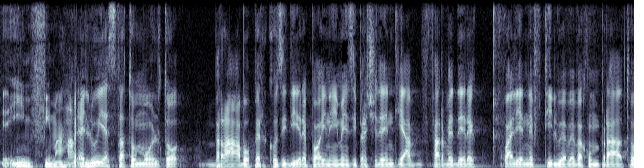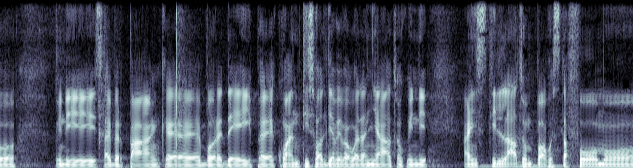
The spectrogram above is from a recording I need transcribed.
infima. Beh, lui è stato molto bravo, per così dire, poi nei mesi precedenti a far vedere quali NFT lui aveva comprato. Quindi Cyberpunk, eh, Bored Ape, eh, quanti soldi aveva guadagnato. Quindi ha instillato un po' questa FOMO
